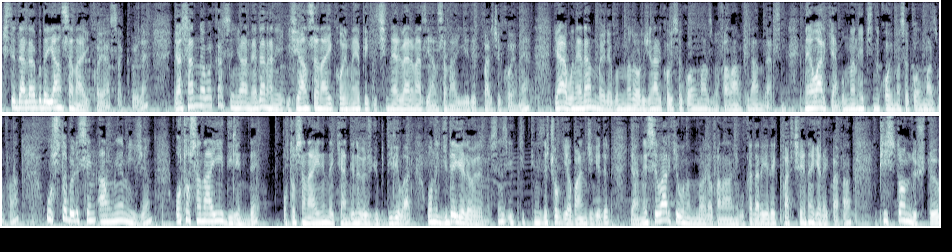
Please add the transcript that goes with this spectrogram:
İşte derler bu da yan sanayi koyarsak böyle. Ya sen de bakarsın ya neden hani yan sanayi koymaya pek için el vermez yan sanayi yedek parça koymaya. Ya bu neden böyle bunları orijinal koysak olmaz mı falan filan dersin. Ne varken bunların hepsini koymasak olmaz mı falan. Usta böyle senin anlayamayacağın otosanayi dilinde Otosanayinin de kendine özgü bir dili var. Onu gide gele öğrenirsiniz. İlk gittiğinizde çok yabancı gelir. Yani nesi var ki bunun böyle falan hani bu kadar yedek parçaya ne gerek var falan. Piston düştü,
